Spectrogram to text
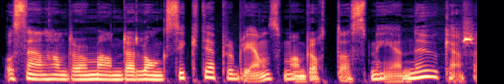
och sen handlar det om andra långsiktiga problem som man brottas med nu kanske.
